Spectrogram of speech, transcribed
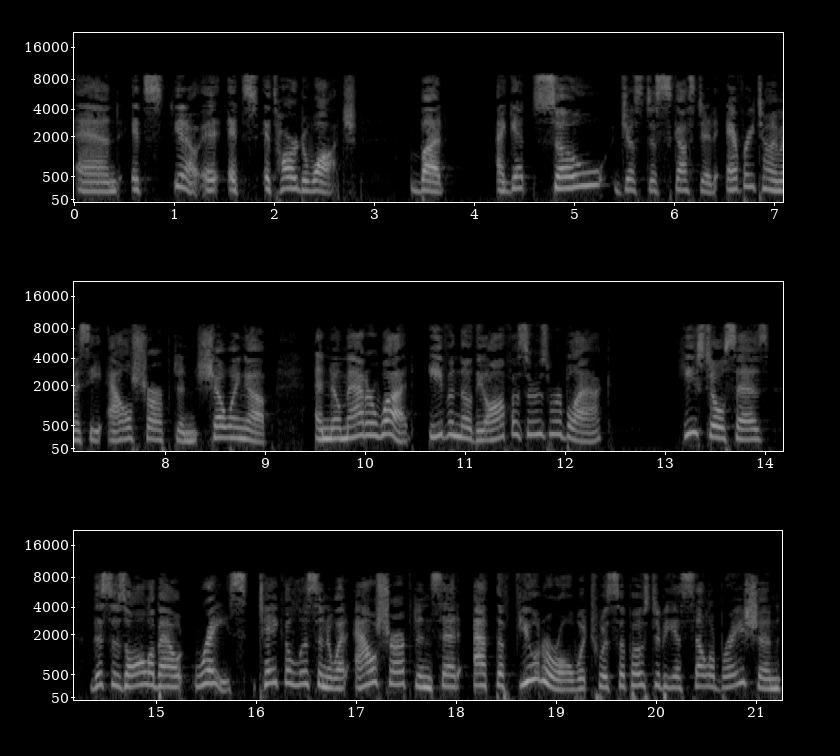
and it's you know it, it's it's hard to watch but I get so just disgusted every time I see Al Sharpton showing up. And no matter what, even though the officers were black, he still says this is all about race. Take a listen to what Al Sharpton said at the funeral, which was supposed to be a celebration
